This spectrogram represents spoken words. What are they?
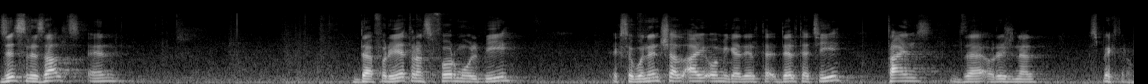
This results in the Fourier transform will be exponential i omega delta, delta t times the original spectrum.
